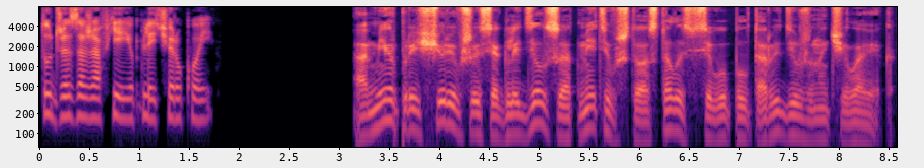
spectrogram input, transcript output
тут же зажав ее плечи рукой. Амир, прищурившись, огляделся, отметив, что осталось всего полторы дюжины человек.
